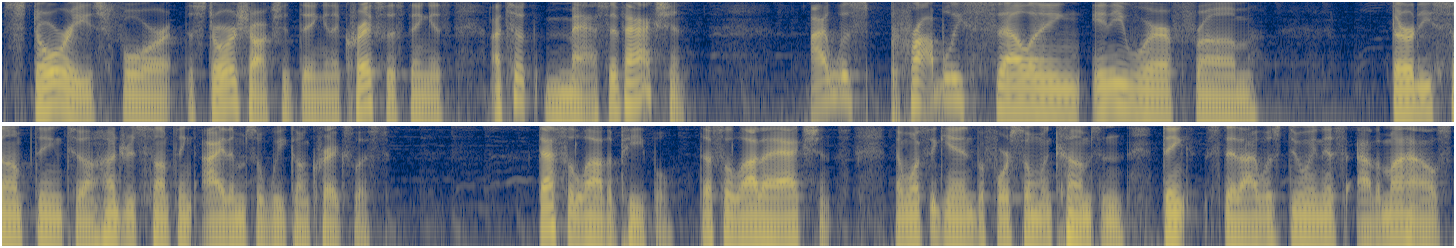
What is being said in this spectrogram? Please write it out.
stories for the storage auction thing and the Craigslist thing is I took massive action. I was probably selling anywhere from 30 something to 100 something items a week on Craigslist. That's a lot of people. That's a lot of actions. And once again, before someone comes and thinks that I was doing this out of my house,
